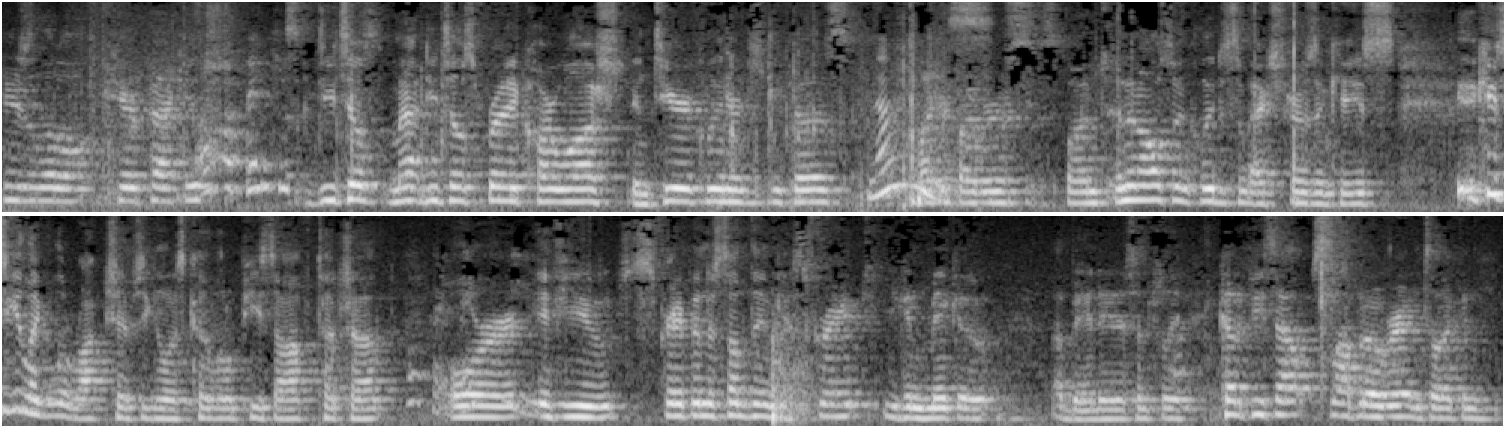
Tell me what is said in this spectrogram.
Here's a little care package. Oh, thank you. Details, matte detail spray, car wash, interior cleaner just because. Nice. Microfibers, sponge, and then also included some extras in case, in case you get like little rock chips, you can always cut a little piece off, touch up. Okay, or you. if you scrape into something, get scraped, you can make a, a band-aid essentially. Cut a piece out, slap it over it until I can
